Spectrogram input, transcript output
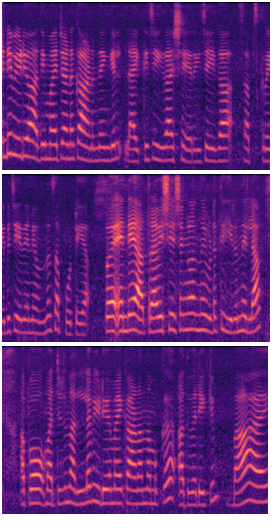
എന്റെ വീഡിയോ ആദ്യമായിട്ടാണ് കാണുന്നതെങ്കിൽ ലൈക്ക് ചെയ്യുക ഷെയർ ചെയ്യുക സബ്സ്ക്രൈബ് ചെയ്ത് എന്നെ ഒന്ന് സപ്പോർട്ട് ചെയ്യുക. അപ്പോൾ എന്റെ യാത്രാവിശേഷങ്ങളൊന്നും ഇവിടെ തീരുന്നില്ല. അപ്പോൾ മറ്റൊരു നല്ല വീഡിയോയുമായി കാണാം നമുക്ക്. അതുവരേക്കും ബായ്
